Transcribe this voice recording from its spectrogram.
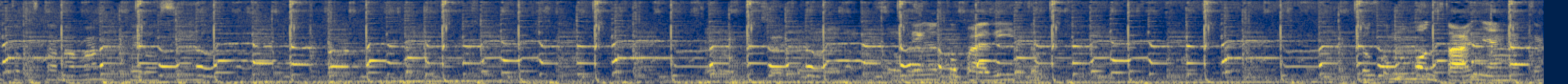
Que están abajo, pero sí. Bien acopaditos. Son como montañas acá.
